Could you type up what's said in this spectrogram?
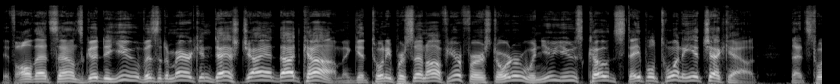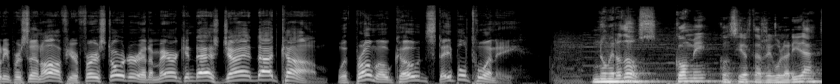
If all that sounds good to you, visit American Giant.com and get 20% off your first order when you use code STAPLE20 at checkout. That's 20% off your first order at American-Giant.com with promo code STAPLE20. Número 2. Come con cierta regularidad.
